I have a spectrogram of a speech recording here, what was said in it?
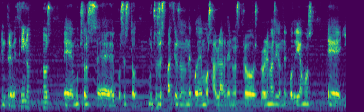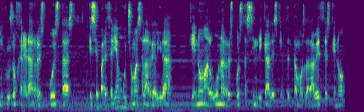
entre vecinos, eh, muchos, eh, pues esto, muchos espacios donde podemos hablar de nuestros problemas y donde podríamos eh, incluso generar respuestas que se parecerían mucho más a la realidad que no algunas respuestas sindicales que intentamos dar a veces, que, no,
